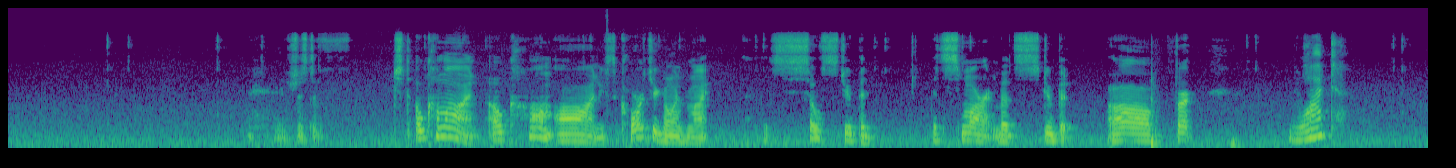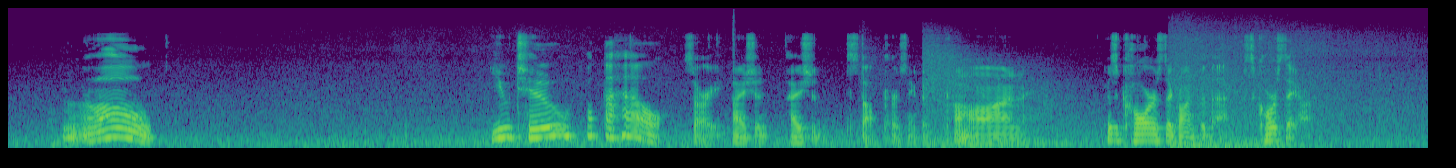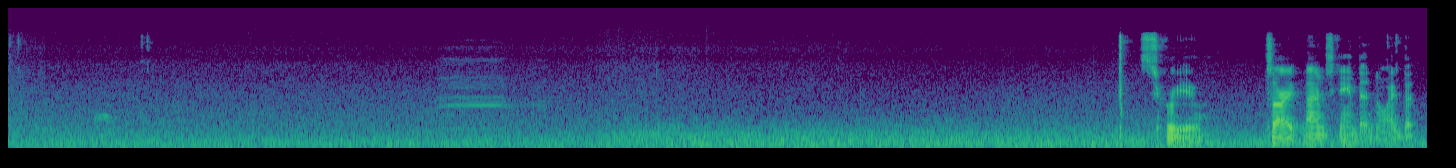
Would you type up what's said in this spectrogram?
It's just a... Just, oh, come on! Oh, come on! Of course you're going for my... It's so stupid. It's smart, but stupid. Oh, for... What? Oh! You too? What the hell? Sorry, I should I should stop cursing, but come on. Because of course they're going for that. Of course they are. Screw you. Sorry, I'm just getting a bit annoyed, but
